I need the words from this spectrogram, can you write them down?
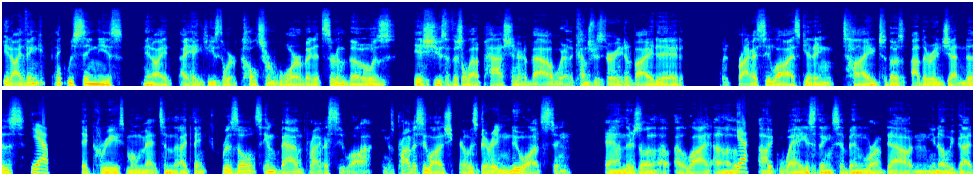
you know, I think, I think we're seeing these you know, I, I hate to use the word culture war, but it's sort of those issues that there's a lot of passion about where the country is very divided. When privacy law is getting tied to those other agendas. Yeah. It creates momentum that I think results in bad privacy law because privacy law you know, is very nuanced and, and there's a, a lot of yeah. ways things have been worked out. And, you know, we've got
